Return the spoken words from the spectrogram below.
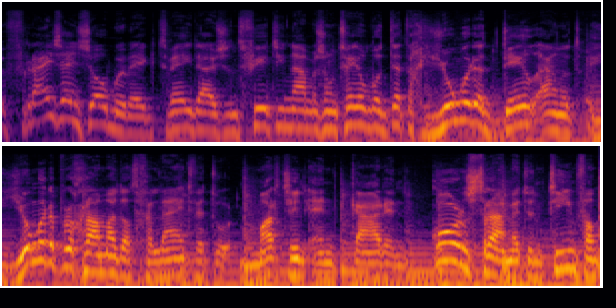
Vrij zijn zomerweek 2014 namen zo'n 230 jongeren deel aan het jongerenprogramma dat geleid werd door Martin en Karen Koornstra met hun team van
